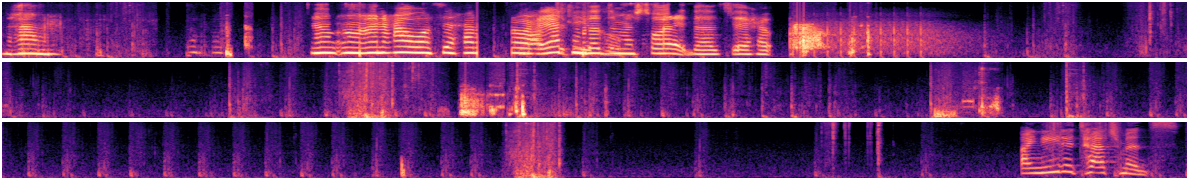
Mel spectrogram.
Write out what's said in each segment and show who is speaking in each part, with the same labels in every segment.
Speaker 1: نعم. أنا عاوز سحر
Speaker 2: روح
Speaker 1: لكن لازم الصويد هالسحر
Speaker 2: I need attachments.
